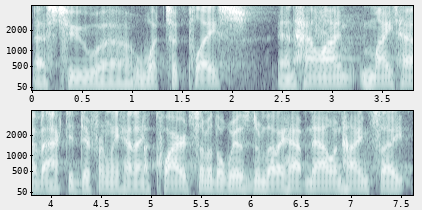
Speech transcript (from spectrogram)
as to uh, what took place and how I might have acted differently had I acquired some of the wisdom that I have now in hindsight,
